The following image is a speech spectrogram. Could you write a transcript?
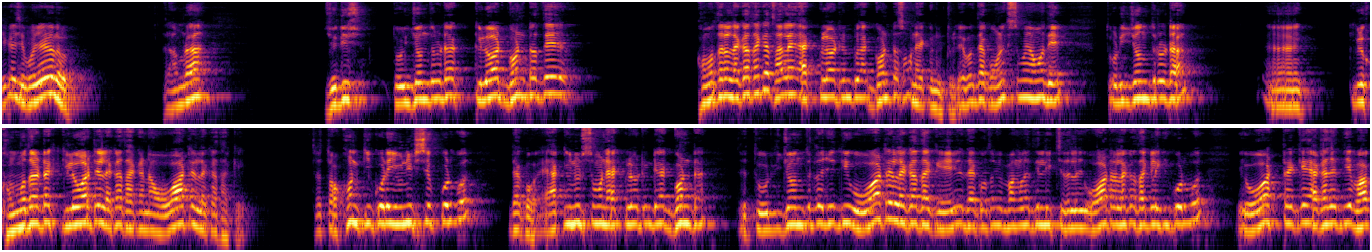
ঠিক আছে বোঝা গেল? আমরা যদি তড়িৎ যন্ত্রটা কিলোওয়াট ঘন্টাতে ক্ষমতাটা লেখা থাকে তাহলে এক কিলোওয়াট ইন্টু এক ঘণ্টা সমান এক ইউনিট হলো। এবার দেখো অনেক সময় আমাদের তড়িৎ যন্ত্রটা আহ, কিলো ক্ষমতাটা কিলোওয়াটে লেখা থাকে না, ওয়াটে লেখা থাকে। তো তখন কি করে ইউনিট হিসেব করব? দেখো, এক ইউনিট সমান এক কিলোওয়াট ইন্টু এক ঘণ্টা। তো তড়িৎ যন্ত্রটা যদি ওয়াটে লেখা থাকে, দেখো তুমি বাংলাতে লিখছে, তাহলে ওয়াটে লেখা থাকলে কি করব? এই ওয়াটটাকে এক হাজার দিয়ে ভাগ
